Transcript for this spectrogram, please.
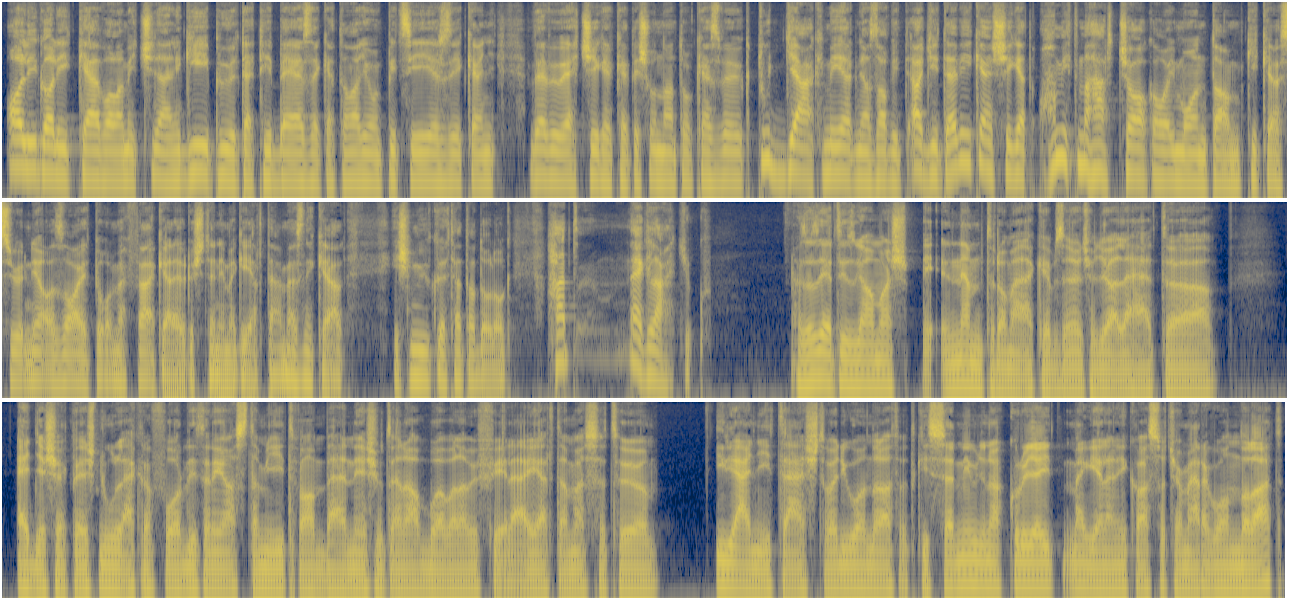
alig-alig kell valamit csinálni, gépülteti be ezeket a nagyon pici érzékeny vevőegységeket, és onnantól kezdve ők tudják mérni az agyi tevékenységet, amit már csak, ahogy mondtam, ki kell szűrni az ajtól, meg fel kell erősíteni, meg értelmezni kell, és működhet a dolog. Hát meglátjuk. Ez azért izgalmas, én nem tudom elképzelni, hogy hogyan lehet egyesekre és nullákra fordítani azt, ami itt van benne, és utána abból valamiféle értelmezhető irányítást vagy gondolatot kiszedni, ugyanakkor ugye itt megjelenik az, hogyha már a gondolat,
